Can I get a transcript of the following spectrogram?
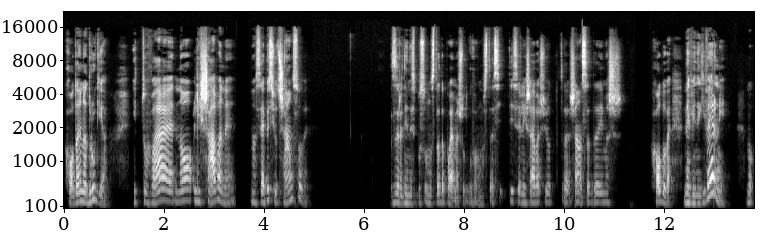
Хода е на другия. И това е едно лишаване на себе си от шансове. Заради неспособността да поемеш отговорността си, ти се лишаваш и от шанса да имаш ходове. Не винаги верни, но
